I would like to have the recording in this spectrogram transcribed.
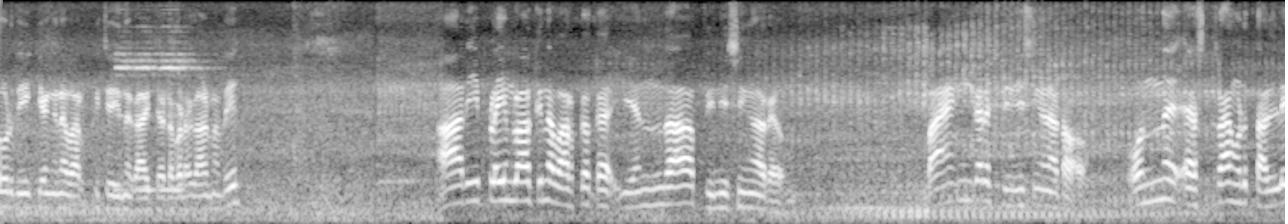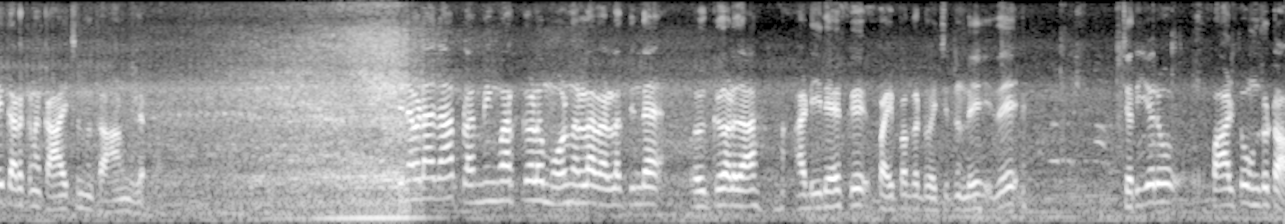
കൂടി നീക്കി അങ്ങനെ വർക്ക് ചെയ്യുന്ന കാഴ്ചയാണ് ഇവിടെ കാണുന്നത്. ആ റീപ്ലെയിം ബ്ലോക്കിന്റെ വർക്കൊക്കെ എന്താ ഫിനിഷിങ് അറിയാം? ഭയങ്കര ഫിനിഷിങ് കേട്ടോ. ഒന്ന് എക്സ്ട്രാ അങ്ങോട്ട് തള്ളി കിടക്കുന്ന കാഴ്ച ഒന്നും കാണുന്നില്ല. പിന്നെ ഇവിടെ അതാ പ്ലംബിംഗ് വർക്കുകൾ മുകളിൽ നിന്നുള്ള വെള്ളത്തിന്റെ ഒഴുക്കുകൾ ഇതാ അടിയിലേക്ക് പൈപ്പൊക്കെ ഇട്ട് വെച്ചിട്ടുണ്ട്. ഇത് ചെറിയൊരു ഫാൾട്ടും ഉണ്ട് കേട്ടോ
